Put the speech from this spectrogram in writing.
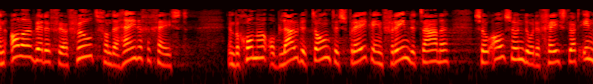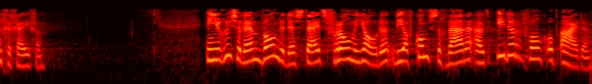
En alle werden vervuld van de Heilige Geest en begonnen op luide toon te spreken in vreemde talen, zoals hun door de Geest werd ingegeven. In Jeruzalem woonden destijds vrome Joden die afkomstig waren uit ieder volk op aarde.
